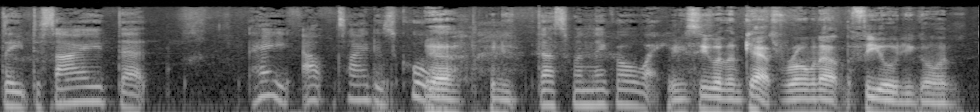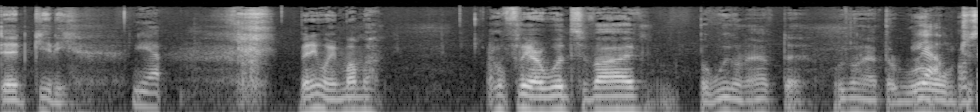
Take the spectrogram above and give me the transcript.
they decide that, hey, outside is cool, yeah, when you that's when they go away. when you see one of them cats roaming out in the field, you're going, dead kitty. Yep. But anyway, Mama, hopefully our wood survive, but we're gonna have to we're gonna have to roll Yeah, just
